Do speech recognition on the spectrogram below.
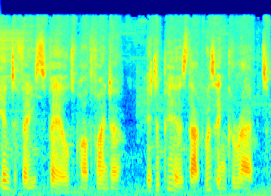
Interface failed, Pathfinder. It appears that was incorrect.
